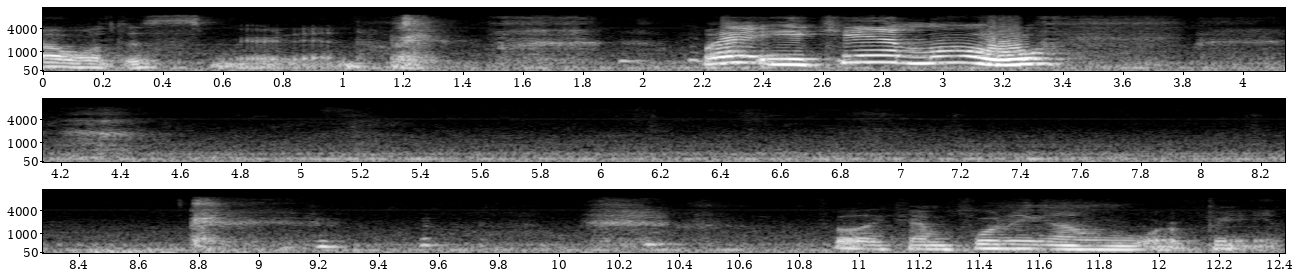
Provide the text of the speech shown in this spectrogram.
Well, we'll just smear it in. Wait, you can't move. feel like I'm putting on war paint.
